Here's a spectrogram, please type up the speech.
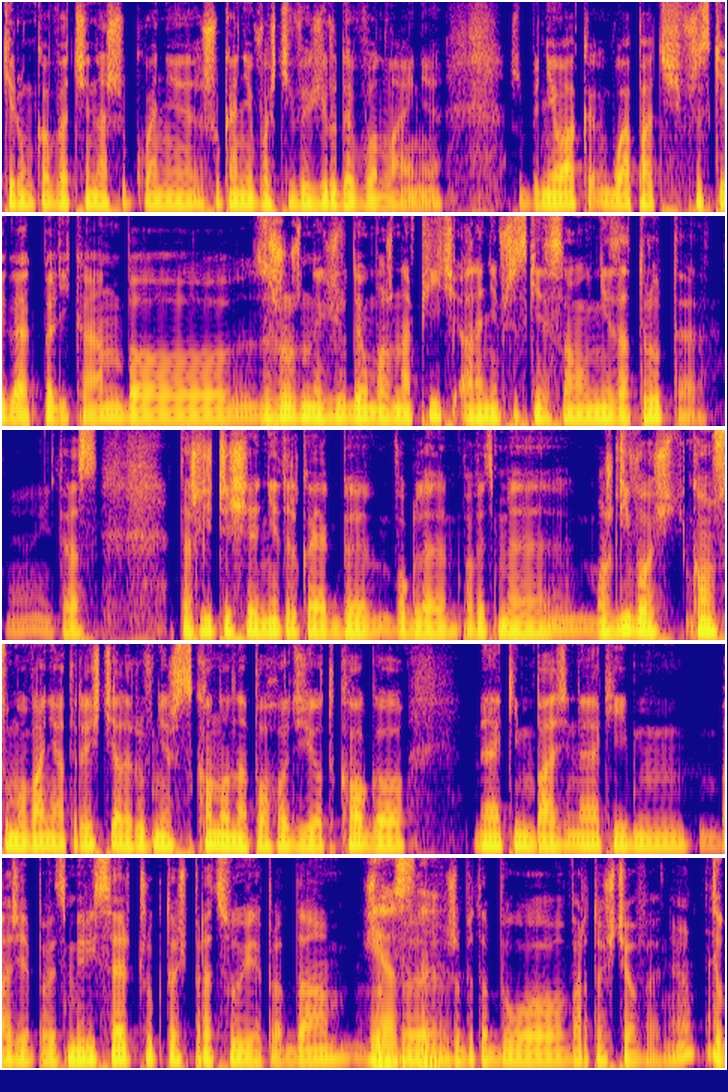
kierunkować się na szukanie, szukanie właściwych źródeł w online, żeby nie łapać wszystkiego jak pelikan, bo z różnych źródeł można pić, ale nie wszystkie są niezatrute. Nie? I teraz też liczy się nie tylko jakby w ogóle powiedzmy możliwość konsumowania treści, ale również skąd ona pochodzi, od kogo, na, jakim bazie, na jakiej bazie, powiedzmy, researchu ktoś pracuje, prawda? Żeby, żeby to było wartościowe. Nie? To,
